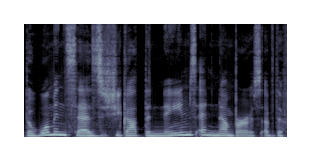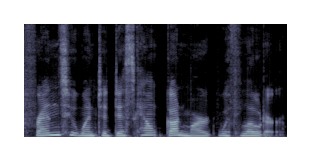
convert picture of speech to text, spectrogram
The woman says she got the names and numbers of the friends who went to Discount Gun Mart with Loder.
